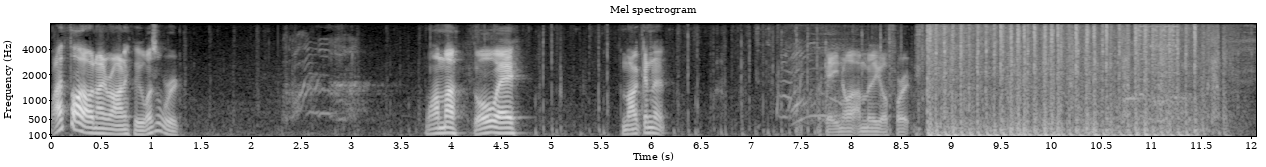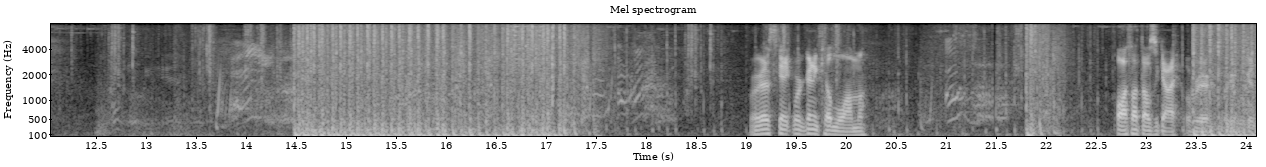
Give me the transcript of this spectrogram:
I thought unironically was a word. Llama, go away. I'm not gonna... Okay, you know what? I'm gonna go for it. We're just gonna, we're gonna kill the llama. Oh, I thought that was a guy over there. Okay, we're good.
